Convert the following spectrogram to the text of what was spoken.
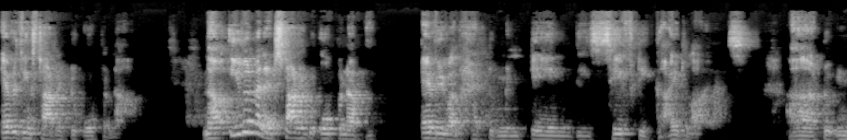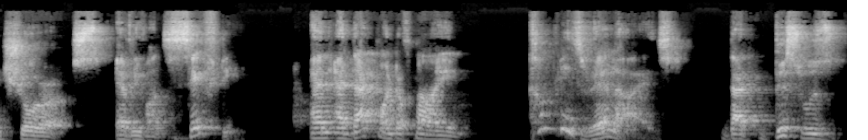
everything started to open up. Now, even when it started to open up, everyone had to maintain these safety guidelines uh, to ensure everyone's safety. And at that point of time, companies realized that this was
